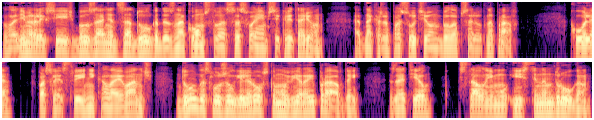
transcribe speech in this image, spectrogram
Владимир Алексеевич был занят задолго до знакомства со своим секретарем, однако же, по сути, он был абсолютно прав. Коля, впоследствии Николай Иванович, долго служил Гелеровскому верой и правдой, затем стал ему истинным другом,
